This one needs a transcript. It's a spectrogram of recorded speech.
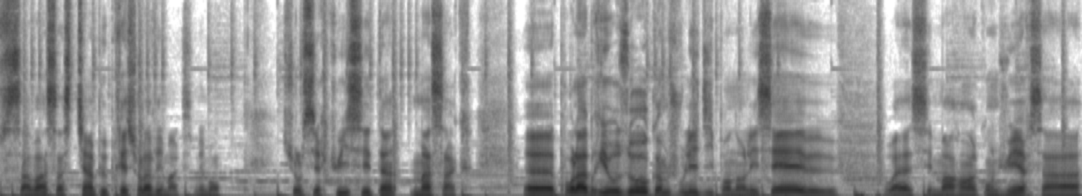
ça va, ça se tient à peu près sur la Vmax. Mais bon, sur le circuit, c'est un massacre. Euh, pour la Briozo, comme je vous l'ai dit pendant l'essai, euh, c'est marrant à conduire. Ça,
